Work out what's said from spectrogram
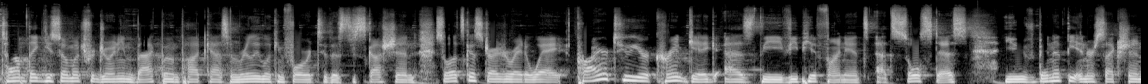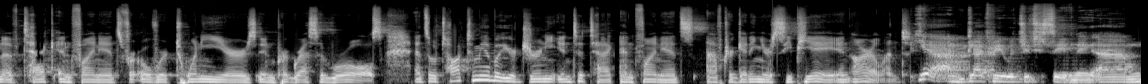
Tom, thank you so much for joining the Backbone podcast. I'm really looking forward to this discussion. So let's get started right away. Prior to your current gig as the VP of Finance at Solstice, you've been at the intersection of tech and finance for over 20 years in progressive roles. And so talk to me about your journey into tech and finance after getting your CPA in Ireland. Yeah, I'm glad to be with you this evening. Um,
